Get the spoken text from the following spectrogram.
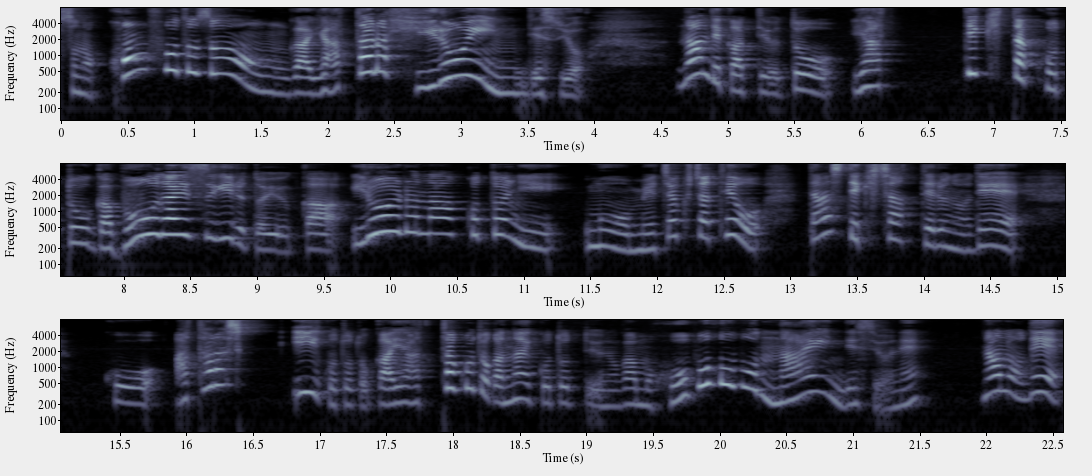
そのコンフォートゾーンがやたら広いんですよ。なんでかっていうと、やってきたことが膨大すぎるというか、いろいろなことにもうめちゃくちゃ手を出してきちゃってるので、こう、新しいこととか、やったことがないことっていうのがもうほぼほぼないんですよね。なので、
